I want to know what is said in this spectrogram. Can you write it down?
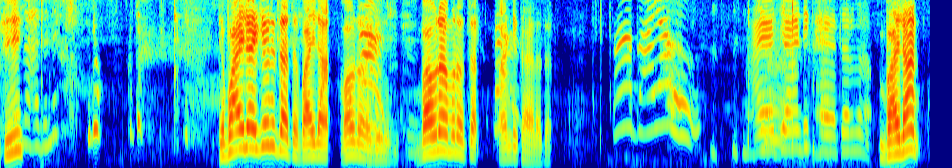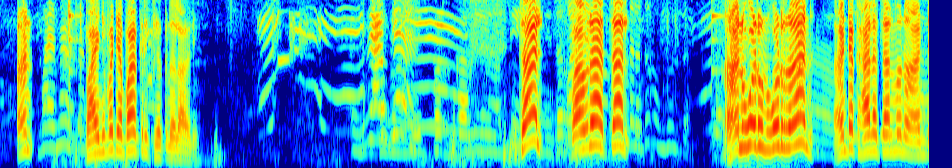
ची? त्या बाईला घेऊन जात बाईला भावनाला घेऊन. भावना म्हणा चल अंडी खायला चल. आयाची अंडी खायला चल म्हणा. बाईला आण बाईनी बट्या भाकरी फेकणं लावली. चल भावना चल. आण ओढून ओढून आण. अंड खायला चाल म्हणून अंड.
